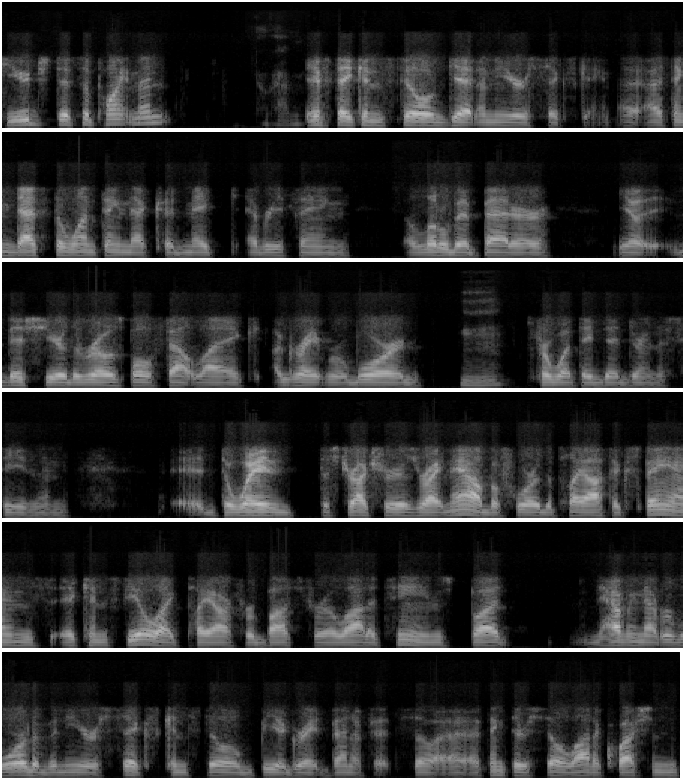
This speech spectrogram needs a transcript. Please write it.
huge disappointment okay. if they can still get a New Year's Six game. I, I think that's the one thing that could make everything a little bit better. You know, this year the Rose Bowl felt like a great reward mm-hmm. for what they did during the season. The way the structure is right now, before the playoff expands, it can feel like playoff or bust for a lot of teams, but having that reward of a New Year's Six can still be a great benefit. So I, I think there's still a lot of questions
